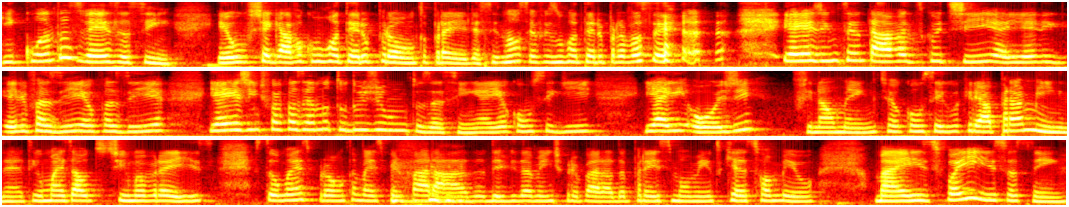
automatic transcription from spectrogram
E quantas vezes, assim, eu chegava com um roteiro pronto para ele, assim, nossa, eu fiz um roteiro para você. e aí a gente sentava, discutia, e ele, ele fazia, eu fazia. E aí a gente foi fazendo tudo juntos, assim. Aí eu consegui. E aí hoje, finalmente eu consigo criar para mim, né? Tenho mais autoestima para isso. Estou mais pronta, mais preparada, devidamente preparada para esse momento que é só meu. Mas foi isso, assim.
